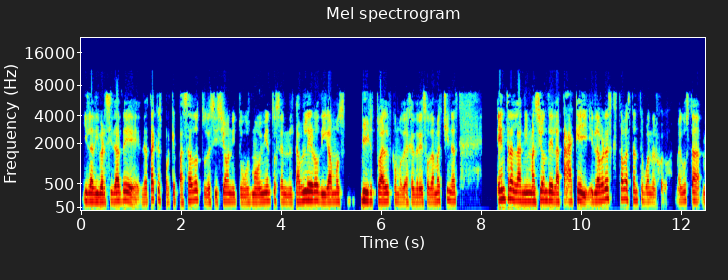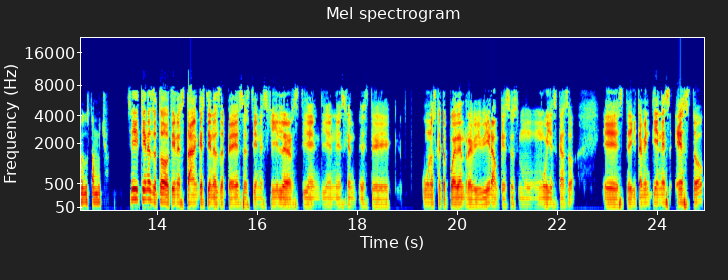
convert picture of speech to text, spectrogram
y la diversidad de, de, ataques, porque pasado tu decisión y tus movimientos en el tablero, digamos, virtual como de ajedrez o damas chinas, entra la animación del ataque y, la verdad es que está bastante bueno el juego. Me gusta, me gusta mucho. Sí, tienes de todo, tienes tanques, tienes DPS, tienes healers, tienes, tienes este, unos que te pueden revivir, aunque eso es muy, escaso. Este, y también tienes esto,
